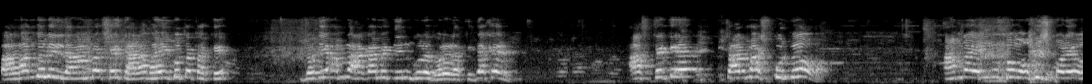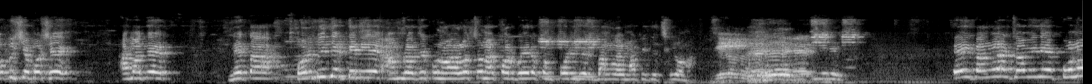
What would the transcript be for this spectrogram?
আলহামদুলিল্লাহ আমরা সেই ধারাবাহিকতাটাকে যদি আমরা আগামী দিনগুলো ধরে রাখি। দেখেন আজ থেকে চার মাস পূর্বেও আমরা এইরকম অফিস করে অফিসে বসে আমাদের নেতা কর্মীদেরকে নিয়ে আমরা যে কোনো আলোচনা করব এরকম পরিবেশ বাংলার মাটিতে ছিল না। এই বাংলার জমিনে কোনো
